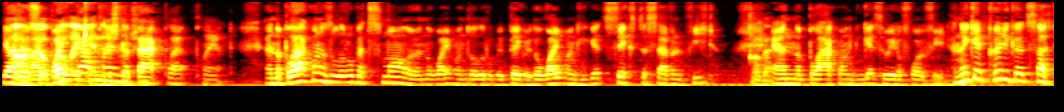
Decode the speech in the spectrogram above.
Yeah, Um, there's I the will put a white link bat in the plant the description. black plant. And the black one is a little bit smaller and the white one's a little bit bigger. The white one can get six to seven feet okay, and the black one can get three to four feet. And they get pretty good size.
